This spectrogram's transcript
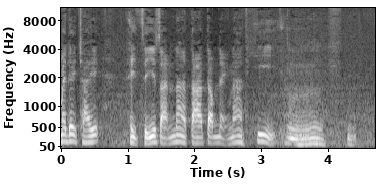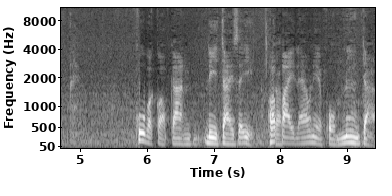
ไม่ได้ใช้ไอ้สีสันหน้าตาตำแหน่งหน้าที่อืมผู้ประกอบการดีใจซะอีก เพราะครับไปแล้วเนี่ย ผมเนื่องจาก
